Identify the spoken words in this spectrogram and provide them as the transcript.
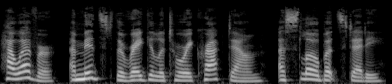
However, amidst the regulatory crackdown, a slow but steady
